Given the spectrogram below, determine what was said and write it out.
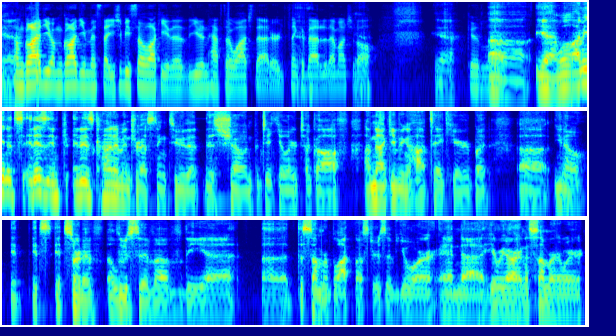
yeah. I'm glad you I'm glad you missed that. You should be so lucky that you didn't have to watch that or think yeah. about it that much at all. Yeah. Good lord. Uh, yeah. Well, I mean, it's it is int- it is kind of interesting too that this show in particular took off. I'm not giving a hot take here, but uh, you know, it it's it's sort of elusive of the uh, uh, the summer blockbusters of yore, and uh, here we are in a summer where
